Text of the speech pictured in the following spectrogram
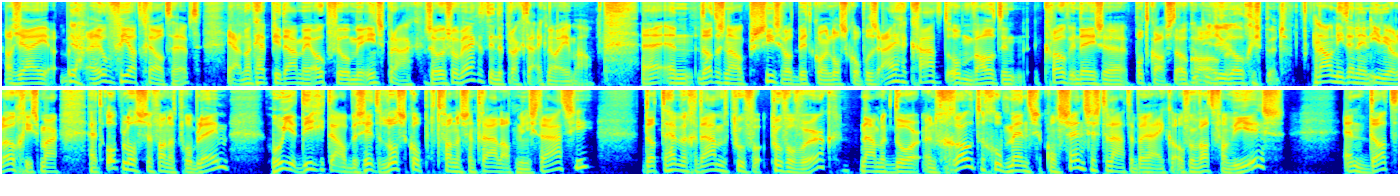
Als jij heel veel fiat geld hebt, ja, dan heb je daarmee ook veel meer inspraak. Zo, zo werkt het in de praktijk nou eenmaal. en dat is nou precies wat Bitcoin loskoppelt. Dus eigenlijk gaat het om, we hadden het in, ik geloof in deze podcast ook al. Een ideologisch punt. Nou, niet alleen ideologisch, maar het oplossen van het probleem. Hoe je digitaal bezit loskoppelt van een centrale administratie Dat hebben we gedaan met proof of, proof of work. Namelijk door een grote groep mensen consensus te laten bereiken over wat van wie is. En dat,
